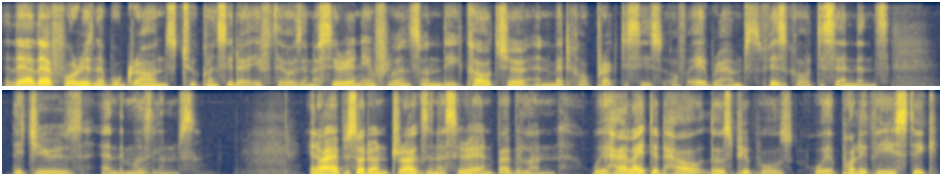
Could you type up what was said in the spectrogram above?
There are therefore reasonable grounds to consider if there was an Assyrian influence on the culture and medical practices of Abraham's physical descendants, the Jews and the Muslims. In our episode on drugs in Assyria and Babylon, we highlighted how those peoples were polytheistic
